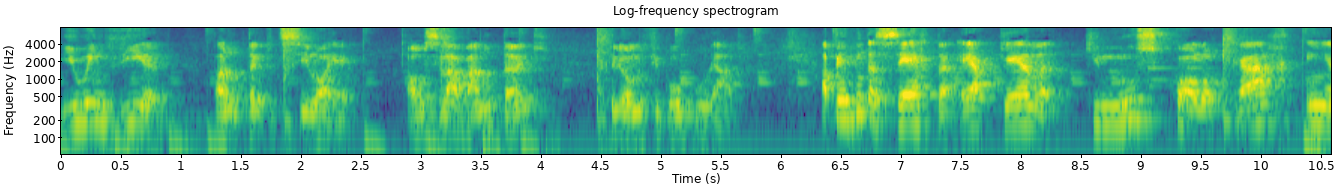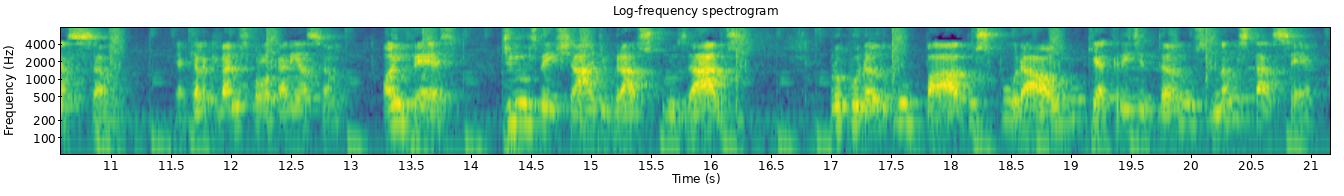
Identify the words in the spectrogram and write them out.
e o envia para o tanque de Siloé. Ao se lavar no tanque, aquele homem ficou curado. A pergunta certa é aquela que nos colocar em ação. É aquela que vai nos colocar em ação, ao invés de nos deixar de braços cruzados, procurando culpados por algo que acreditamos não está certo.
